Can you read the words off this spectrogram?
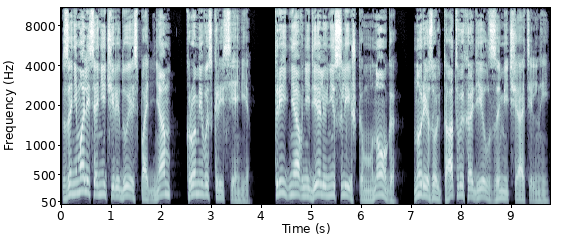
Занимались они, чередуясь по дням, кроме воскресенья. Три дня в неделю не слишком много, но результат выходил замечательный.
